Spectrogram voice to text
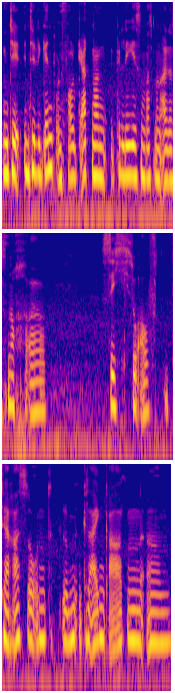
inte- intelligent und faul Gärtnern gelesen, was man alles noch äh, sich so auf Terrasse und ähm, Kleingarten ähm,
